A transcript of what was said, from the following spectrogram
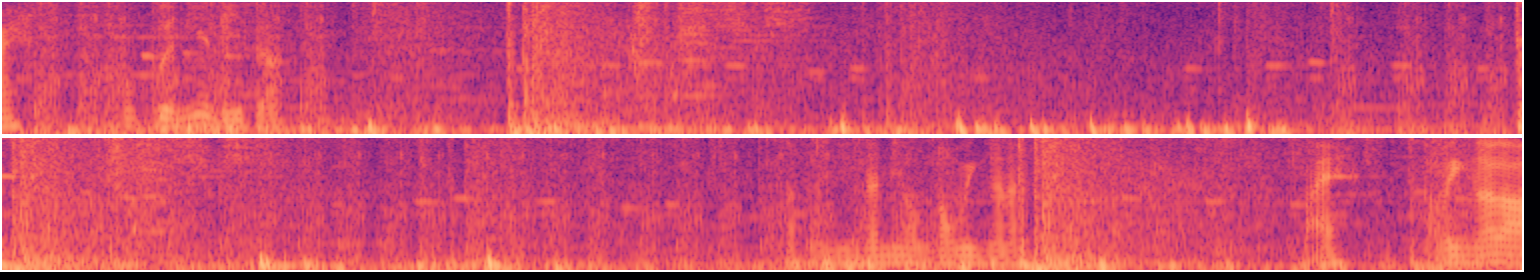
ไหมพวกปืนนี่ดีสุดแต่ผมยิงด้านนี้ผมต้องวิ่งแล้วนะ ไป วิ่งแล้วหรอ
